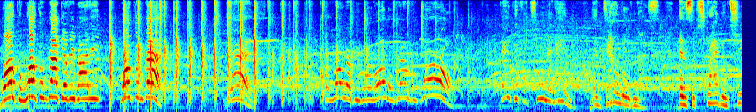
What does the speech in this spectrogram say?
Welcome, welcome back, everybody. Welcome back. Yes. Hello, everyone, all around the world. Thank you for tuning in and downloading us and subscribing to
